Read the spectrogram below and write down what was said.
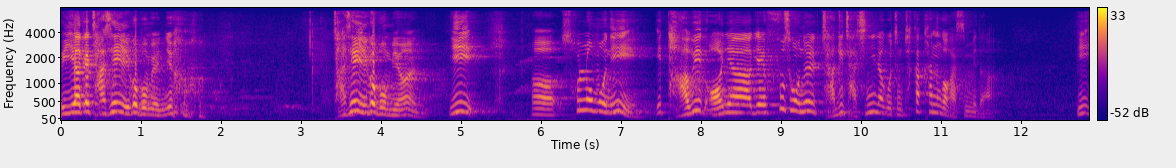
이 이야기를 자세히 읽어보면요. 자세히 읽어보면 이 어, 솔로몬이 이 다윗 언약의 후손을 자기 자신이라고 좀 착각하는 것 같습니다. 이,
